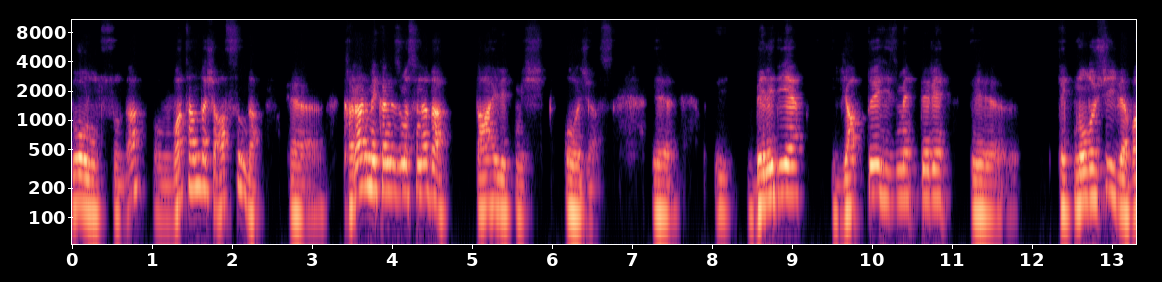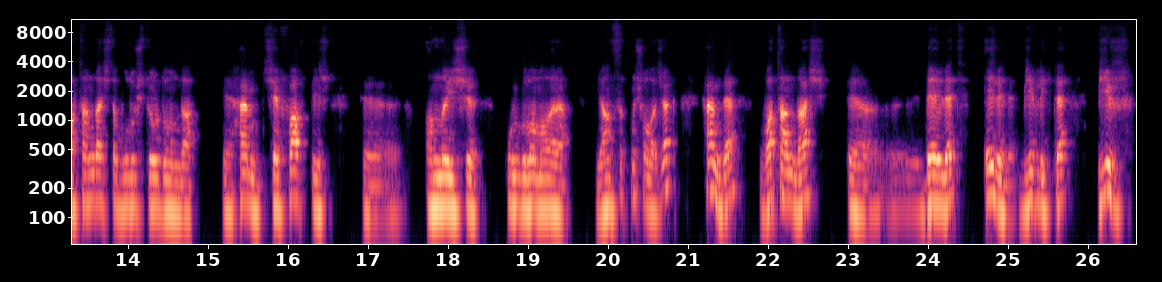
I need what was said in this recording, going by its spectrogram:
doğrultusunda vatandaşı aslında e, karar mekanizmasına da dahil etmiş olacağız. E, e, belediye yaptığı hizmetleri e, teknolojiyle vatandaşla buluşturduğunda e, hem şeffaf bir e, anlayışı uygulamalara yansıtmış olacak hem de vatandaş, e, devlet el ele birlikte bir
